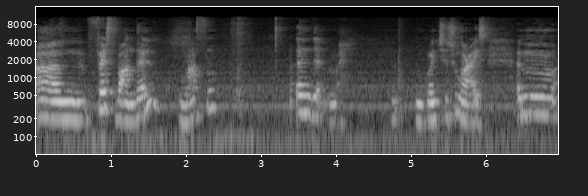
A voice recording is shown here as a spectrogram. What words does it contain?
Um, first bundle, muscle, and I'm going to summarize. Um,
